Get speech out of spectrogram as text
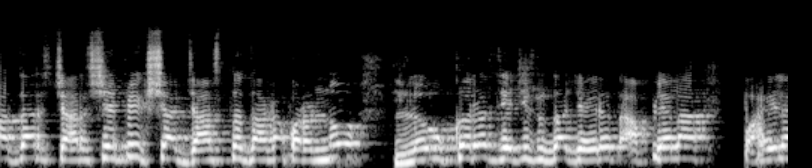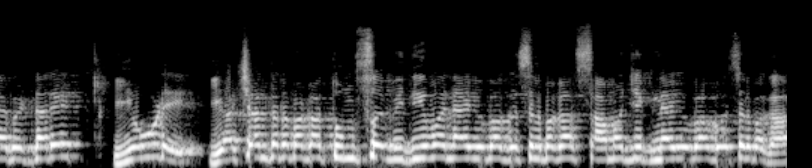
हजार चारशे पेक्षा जास्त जागा परांनो लवकरच याची सुद्धा जाहिरात आपल्याला पाहायला भेटणार आहे. एवढे याच्यानंतर बघा तुमचं विधी व न्याय विभाग असेल बघा सामाजिक न्याय विभाग असेल बघा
